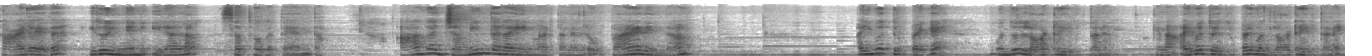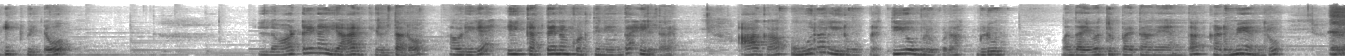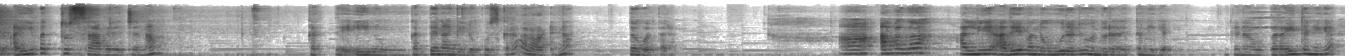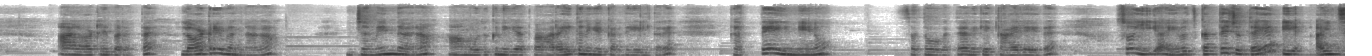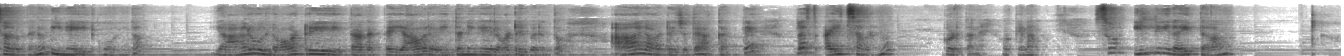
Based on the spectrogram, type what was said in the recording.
ಕಾಯಿಲೆ ಇದೆ ಇದು ಇನ್ನೇನು ಇರಲ್ಲ ಸತ್ತು ಹೋಗುತ್ತೆ ಅಂತ. ಆಗ ಜಮೀನ್ದಾರ ಏನು ಮಾಡ್ತಾನೆ ಅಂದರೆ ಉಪಾಯದಿಂದ ಐವತ್ತು ರೂಪಾಯಿಗೆ ಒಂದು ಲಾಟ್ರಿ ಇರ್ತಾನೆ ಓಕೆನಾ? ಐವತ್ತೈದು ರೂಪಾಯಿಗೆ ಒಂದು ಲಾಟ್ರಿ ಇರ್ತಾನೆ ಇಟ್ಬಿಟ್ಟು ಲಾಟ್ರಿನ ಯಾರು ಗೆಲ್ತಾರೋ ಅವರಿಗೆ ಈ ಕತ್ತೆನ ಕೊಡ್ತೀನಿ ಅಂತ ಹೇಳ್ತಾರೆ. ಆಗ ಊರಲ್ಲಿರೋ ಪ್ರತಿಯೊಬ್ಬರು ಕೂಡ, ಬಿಡು, ಒಂದು ಐವತ್ತು ರೂಪಾಯಿ ತಾನೆ ಅಂತ ಕಡಿಮೆ ಅಂದರು ಐವತ್ತು ಸಾವಿರ ಜನ ಕತ್ತೆ, ಏನು ಕತ್ತೆನ ಗೆಲ್ಲೋಕ್ಕೋಸ್ಕರ ಆ ಲಾಟ್ರಿನ ತಗೋತಾರೆ. ಆವಾಗ ಅಲ್ಲಿ ಅದೇ ಒಂದು ಊರಲ್ಲಿ ಒಂದು ರೈತನಿಗೆ ಓಕೆನಾ ಒಬ್ಬ ರೈತನಿಗೆ ಆ ಲಾಟ್ರಿ ಬರುತ್ತೆ. ಲಾಟ್ರಿ ಬಂದಾಗ ಜಮೀನ್ದಾರ ಆ ಮುದುಕನಿಗೆ ಅಥವಾ ಆ ರೈತನಿಗೆ ಕರೆದು ಹೇಳ್ತಾರೆ, ಕತ್ತೆ ಇನ್ನೇನು ಸತ್ತೋಗುತ್ತೆ, ಅದಕ್ಕೆ ಕಾಯಿಲೆ ಇದೆ. ಸೊ ಈ ಐವತ್ತು ಕತ್ತೆ ಜೊತೆಗೆ ಈ ಐದು ಸಾವಿರ ರೂಪಾಯಿನೂ ನೀನೇ ಇಟ್ಕೊ ಅಂತ ಯಾರು ಲಾಟ್ರಿ ತಾಗತ್ತೆ ಯಾವ ರೈತನಿಗೆ ಲಾಟ್ರಿ ಬರುತ್ತೋ ಆ ಲಾಟ್ರಿ ಜೊತೆ ಆ ಕತ್ತೆ ಪ್ಲಸ್ ಐದು ಸಾವಿರನು ಕೊಡ್ತಾನೆ ಓಕೆನಾ ಸೊ ಇಲ್ಲಿ ರೈತ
